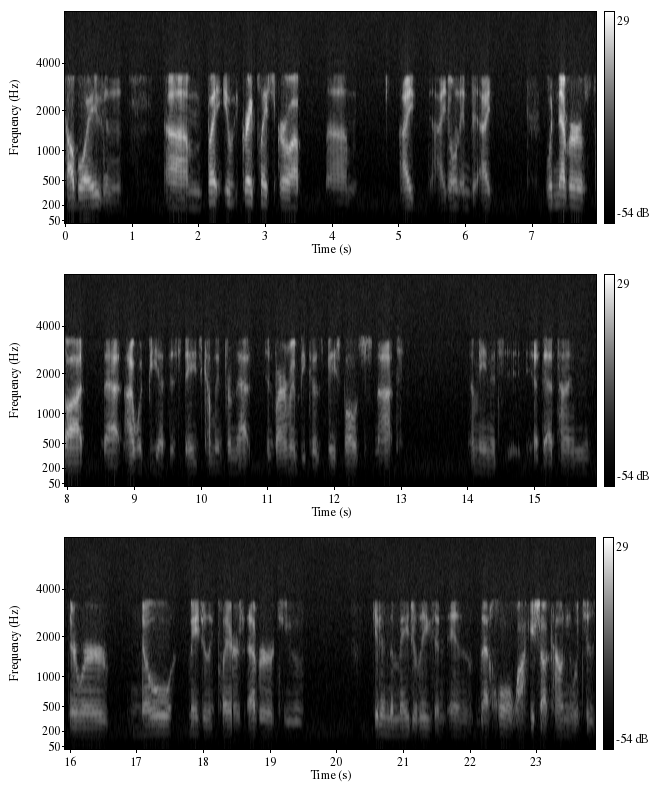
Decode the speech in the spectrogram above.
cowboys and um, but it was a great place to grow up. Um, I I don't. I would never have thought that I would be at this stage coming from that environment because baseball is just not. I mean, it's at that time there were no major league players ever to get in the major leagues in, in that whole Waukesha County, which is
